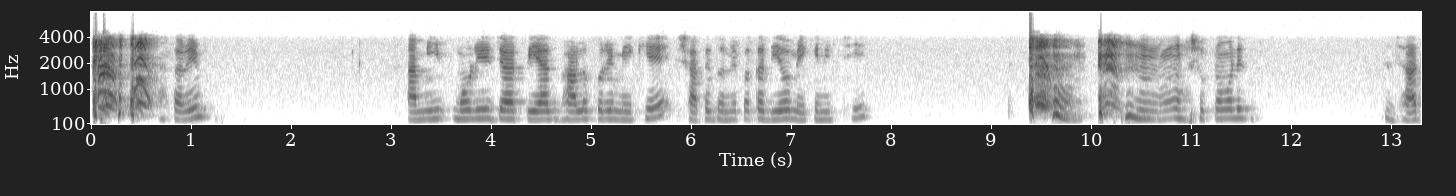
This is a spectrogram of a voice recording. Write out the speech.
সরি আমি মরিচ আর পেঁয়াজ ভালো করে মেখে, সাথে ধনেপাতা দিয়েও মেখে নিচ্ছি। শুকনো মরিচ ঝাঁজ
